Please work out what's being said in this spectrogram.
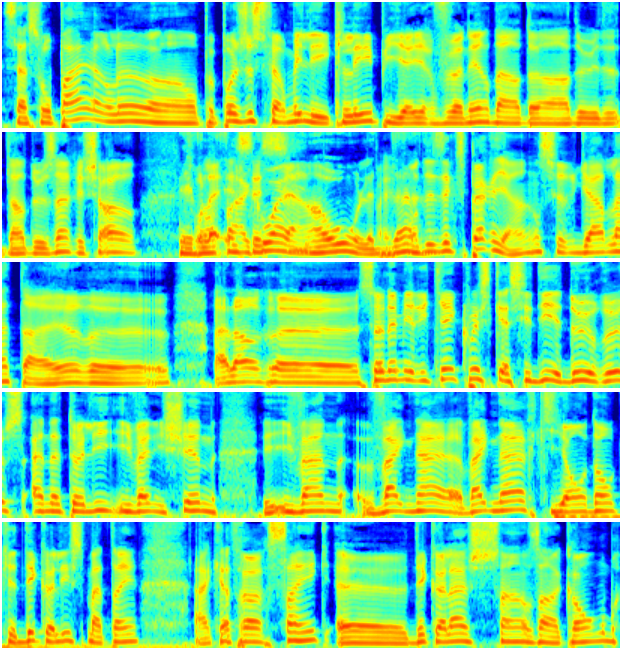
ça s'opère. Là. On peut pas juste fermer les clés puis y revenir dans, dans, deux, dans deux ans, Richard. Ils vont la faire SSI. quoi en haut Ben, ils là-dedans? font des expériences, ils regardent la Terre. euh. alors, euh, c'est un Américain, Chris Cassidy, et deux Russes, Anatoly Ivanishin et Ivan Wagner, Wagner, qui ont donc décollé ce matin à 4h05. euh, décollage sans encombre.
